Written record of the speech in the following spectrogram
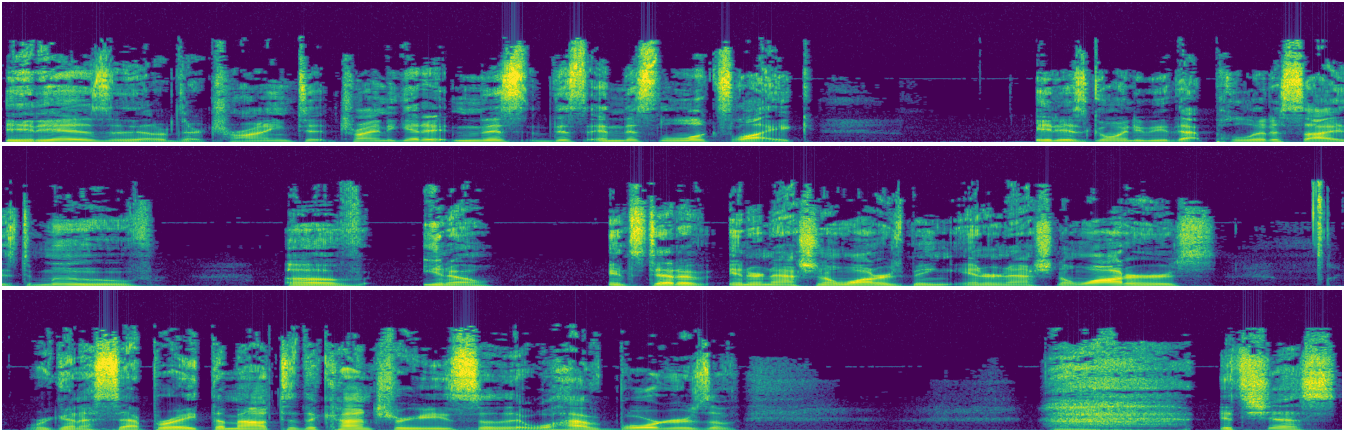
it is. They're, they're trying to trying to get it, and this this and this looks like it is going to be that politicized move of you know instead of international waters being international waters, we're going to separate them out to the countries so that we'll have borders of. it's just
